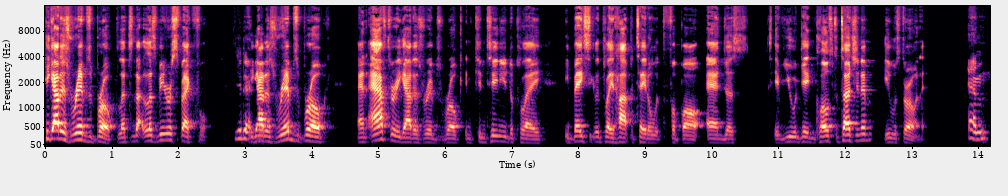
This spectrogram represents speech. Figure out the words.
he got his ribs broke. Let's not let's be respectful. you did. He got his ribs broke, and after he got his ribs broke and continued to play, he basically played hot potato with the football and just if you were getting close to touching him, he was throwing it. And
